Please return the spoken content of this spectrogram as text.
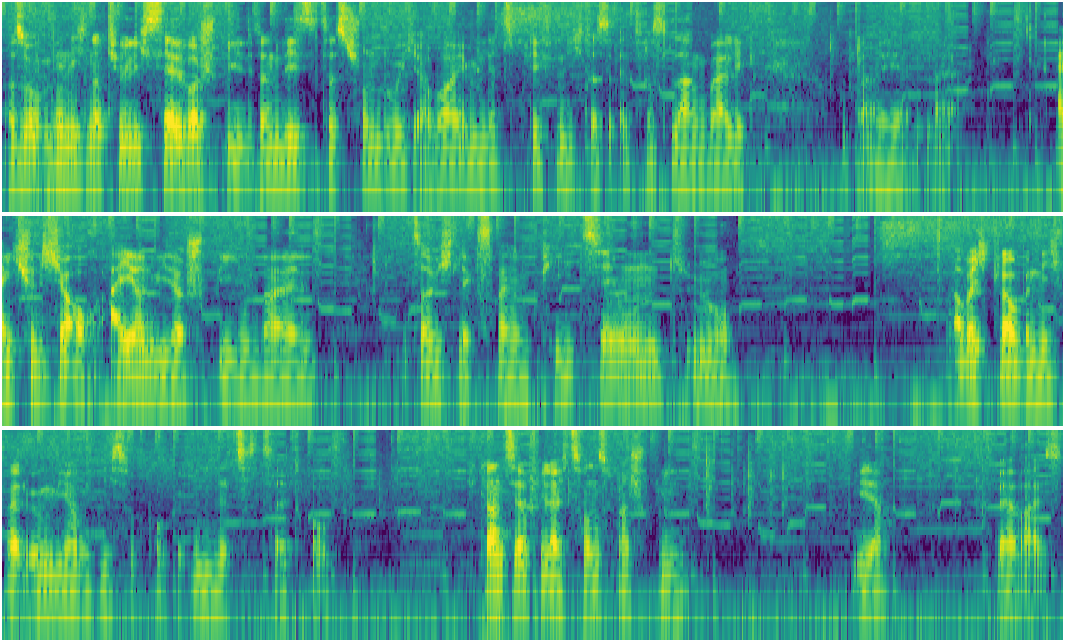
Also wenn ich natürlich selber spiele, dann lese ich das schon durch. Aber im Let's Play finde ich das etwas langweilig. Und daher, naja. Eigentlich könnte ich ja auch Iron wieder spielen, weil jetzt habe ich leckfreien PC und jo. Aber ich glaube nicht, weil irgendwie habe ich nicht so Bock in letzter Zeit drauf. Ich kann es ja vielleicht sonst mal spielen. Wieder. Wer weiß.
